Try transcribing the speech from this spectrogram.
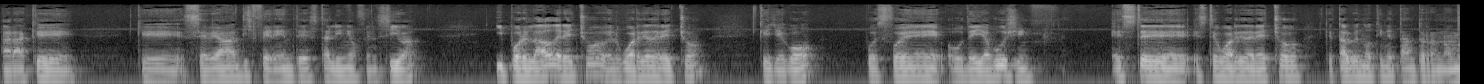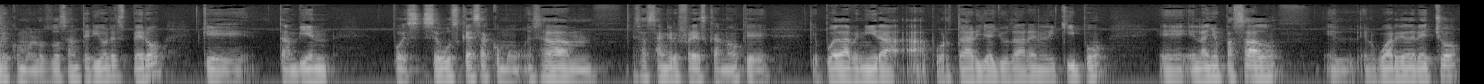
hará que, que se vea diferente esta línea ofensiva. Y por el lado derecho, el guardia derecho que llegó, pues fue Odey Abushi. Este, este guardia derecho que tal vez no tiene tanto renombre como los dos anteriores, pero que también pues se busca esa como esa, esa sangre fresca, ¿no? Que, que pueda venir a, aportar y ayudar en el equipo. Eh, el año pasado, el, el guardia derecho,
